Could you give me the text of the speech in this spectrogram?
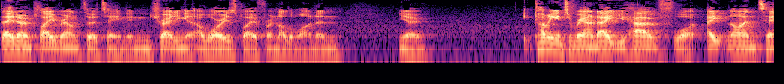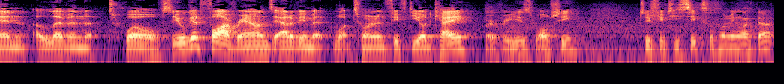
they don't play round 13 and trading a Warriors player for another one. And you know coming into round 8, you have what 8, 9, 10, 11, 12. So you'll get five rounds out of him at what 250 odd k wherever he is, Walshy, 256 or something like that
